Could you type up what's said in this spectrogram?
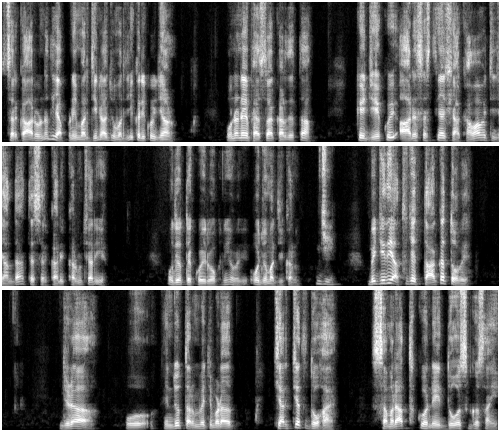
ਸਰਕਾਰ ਉਹਨਾਂ ਦੀ ਆਪਣੀ ਮਰਜ਼ੀ ਨਾਲ ਜੋ ਮਰਜ਼ੀ ਕਰੀ ਕੋਈ ਜਾਣ ਉਹਨਾਂ ਨੇ ਫੈਸਲਾ ਕਰ ਦਿੱਤਾ ਕਿ ਜੇ ਕੋਈ ਆਰਐਸਐਸ ਦੀਆਂ ਸ਼ਾਖਾਵਾਂ ਵਿੱਚ ਜਾਂਦਾ ਤੇ ਸਰਕਾਰੀ ਕਰਮਚਾਰੀ ਹੈ ਉਹਦੇ ਉੱਤੇ ਕੋਈ ਰੋਕ ਨਹੀਂ ਹੋਵੇਗੀ ਉਹ ਜੋ ਮਰਜ਼ੀ ਕਰਨ। ਜੀ। ਵੀ ਜਿਹਦੀ ਹੱਥ 'ਚ ਤਾਕਤ ਹੋਵੇ ਜਿਹੜਾ ਉਹ ਹਿੰਦੂ ਧਰਮ ਵਿੱਚ ਬੜਾ ਚਰਚਿਤ ਦੋਹਾ ਹੈ ਸਮਰੱਥ ਕੋ ਨਹੀਂ ਦੋਸ ਗੁਸਾਈ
